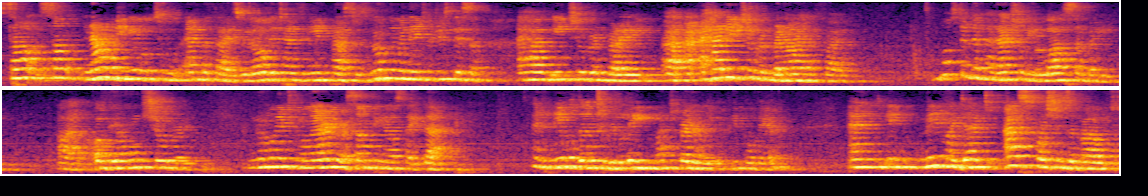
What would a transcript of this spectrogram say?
so, so now being able to empathize with all the Tanzanian pastors, normally when they introduce this, uh, I have eight children, but I, uh, I had eight children, but now I have five. Most of them had actually lost somebody uh, of their own children, normally to malaria or something else like that, and enabled them to relate much better with the people there. And it made my dad to ask questions about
